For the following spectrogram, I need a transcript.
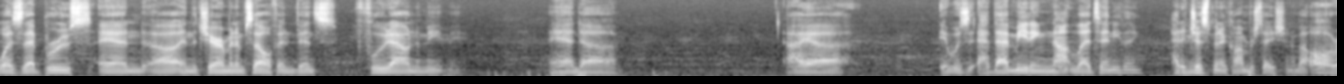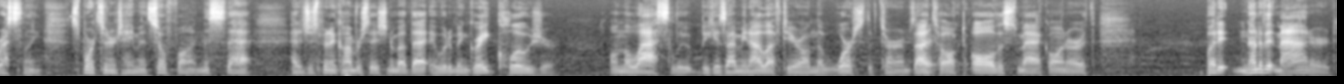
was that Bruce and uh, and the chairman himself and Vince flew down to meet me, and uh, I uh, it was had that meeting not led to anything. Had it just been a conversation about oh wrestling, sports entertainment, so fun, this that. Had it just been a conversation about that, it would have been great closure on the last loop because I mean I left here on the worst of terms. I talked all the smack on earth, but it, none of it mattered.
